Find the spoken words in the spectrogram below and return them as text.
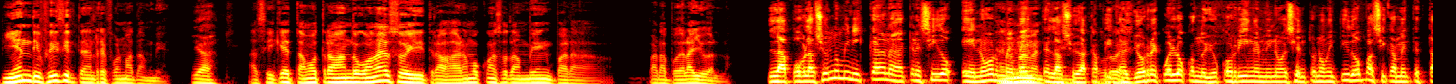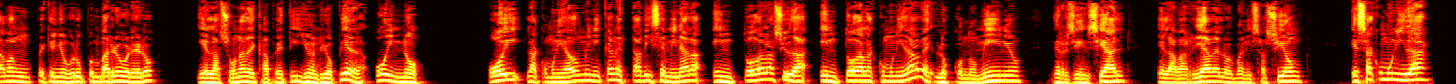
bien difícil tener reforma también. Ya. Así que estamos trabajando con eso y trabajaremos con eso también para, para poder ayudarlo. La población dominicana ha crecido enormemente, Enormemente, en la ciudad capital. Yo recuerdo cuando yo corrí en el 1992, básicamente estaban un pequeño grupo en Barrio Obrero y en la zona de Capetillo, en Río Piedra. Hoy no. Hoy la comunidad dominicana está diseminada en toda la ciudad, en todas las comunidades, los condominios, el residencial, en la barriada de la urbanización. Esa comunidad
